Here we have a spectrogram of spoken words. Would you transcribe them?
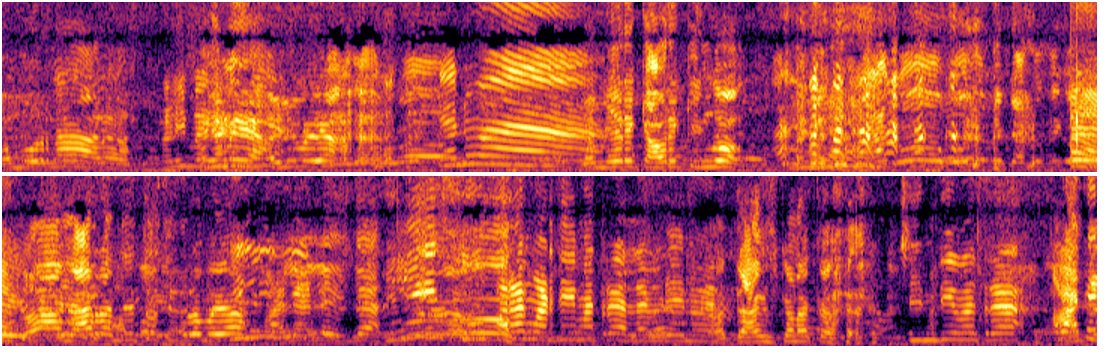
ನಮ್ಮೂರ್ನ ನಮ್ಮ ಏರಿಯಕ್ಕೆ ಅವ್ರೆ ಕಿಂಗು. ಯಾರು ಅಂದಿತ್ತು ಸಿದ್ದರಾಮಯ್ಯ? ಸೂಪರ್ ಆಗಿ ಮಾಡ್ತೀವಿ ಮಾತ್ರ ಎಲ್ಲ ವಿಡಿಯೋನು. ಥ್ಯಾಂಕ್ಸ್ ಕಣಕ್ಕ. ಚಿಂದಿ ಮಾತ್ರ. ಆಕೆ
